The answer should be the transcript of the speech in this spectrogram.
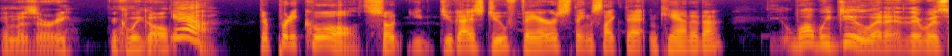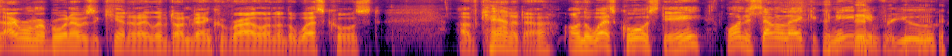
in Missouri? And can we go? yeah, they're pretty cool. So, you, do you guys do fairs, things like that in Canada? Well, we do. And uh, there was I remember when I was a kid and I lived on Vancouver Island on the west coast. of Canada on the west coast, eh? Want to sound like a Canadian for you?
